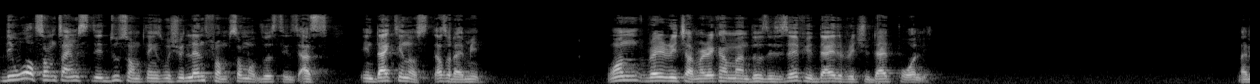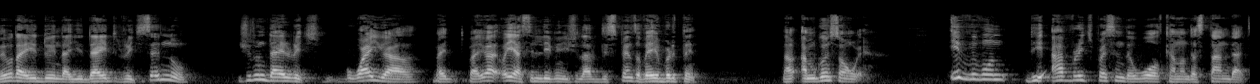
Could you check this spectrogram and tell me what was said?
the world sometimes they do some things. We should learn from some of those things as indicting us. That's what I mean. One very rich American man those days, he said, if you died rich, you died poorly. Like, what are you doing that you died rich? He said, no, you shouldn't die rich. While you are, by, by, while you are still living, you should have dispensed of everything. Now, I'm going somewhere. If even the average person in the world can understand that,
